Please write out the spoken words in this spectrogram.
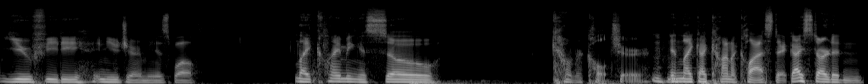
you, Feedy, and you, Jeremy, as well, like climbing is so counterculture Mhm. and like iconoclastic. I started in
